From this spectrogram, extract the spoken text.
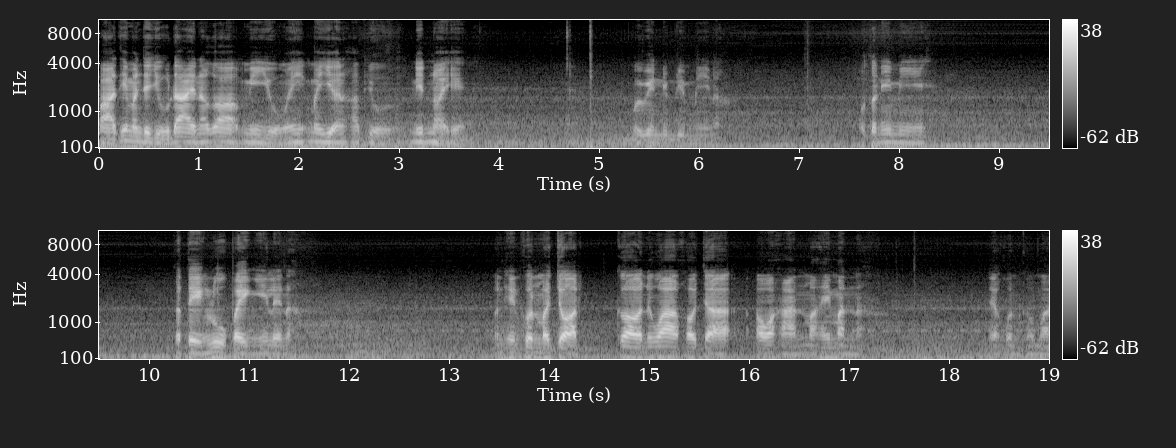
ป่าที่มันจะอยู่ได้นะก็มีอยู่ไม่ไม่เยอะนะครับ อยู่นิดหน่อยเองบริเวณริมๆนี้นะโอ้ตัวนี้มีกระเตงลูกไปอย่างนี้เลยนะ มันเห็นคนมาจอด ก็นึกว่าเขาจะเอาอาหารมาให้มันนะเนี่ยคนเขามา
